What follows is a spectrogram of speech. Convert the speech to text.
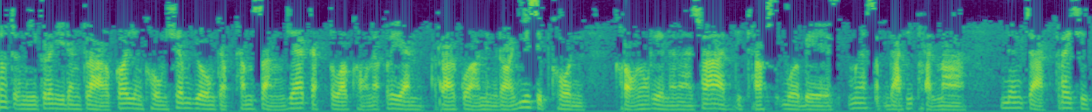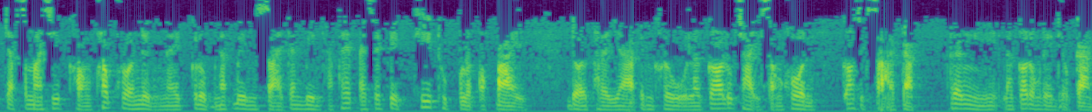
นอกจากนี้กรณีดังกล่าวก็ยังคงเชื่อมโยงกับคำสั่งแยกกักตัวของนักเรียนราวกว่า 120 คน ของโรงเรียนนานาชาติ d i c a f s w o r b a s e เมื่อสัปดาห์ที่ผ่านมา เนื่องจากใกล้ชิดกับสมาชิกของครอบครัวหนึ่งในกลุ่มนักบินสายการบิน Cathay Pacific ที่ถูกปลดออกไป โดยภรรยาเป็นครูแล้วก็ลูกชายอีกสองคน ก็ศึกษากับเรื่องนี้แล้วก็โรงเรียนเดียวกัน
